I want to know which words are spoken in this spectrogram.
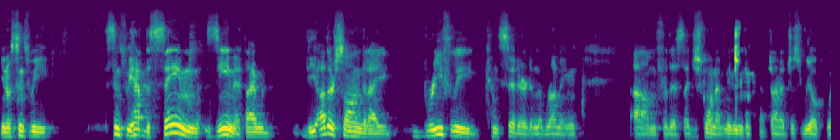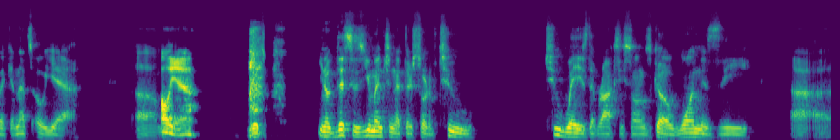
you know, since we since we have the same Zenith, I would the other song that I briefly considered in the running um, for this. I just want to maybe we can touch on it just real quick, and that's oh yeah. Um, oh yeah. Which, you know, this is you mentioned that there's sort of two two ways that Roxy songs go. One is the uh,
